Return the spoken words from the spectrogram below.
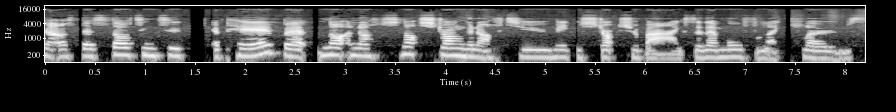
That they're starting to appear, but not enough, not strong enough to make a structure bag. So they're more for like clothes.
